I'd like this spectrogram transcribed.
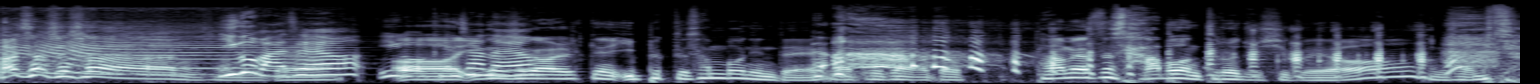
아차차차. 이거 맞아요? 이거 어, 괜찮아요? 제가 할게 이펙트 3번인데 나쁘지 않아도 다음에 와서 4번 틀어주시고요. 감사합니다.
